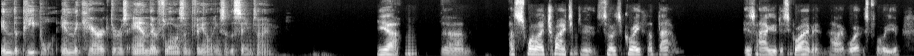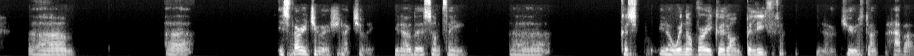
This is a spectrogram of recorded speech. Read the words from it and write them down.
in the people, in the characters, and their flaws and failings at the same time. Yeah, um, that's what I try to do. So it's great that that is how you describe it and how it works for you. Um, uh, it's very Jewish, actually. You know, there's something because uh, you know we're not very good on belief. You know, Jews don't have a,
